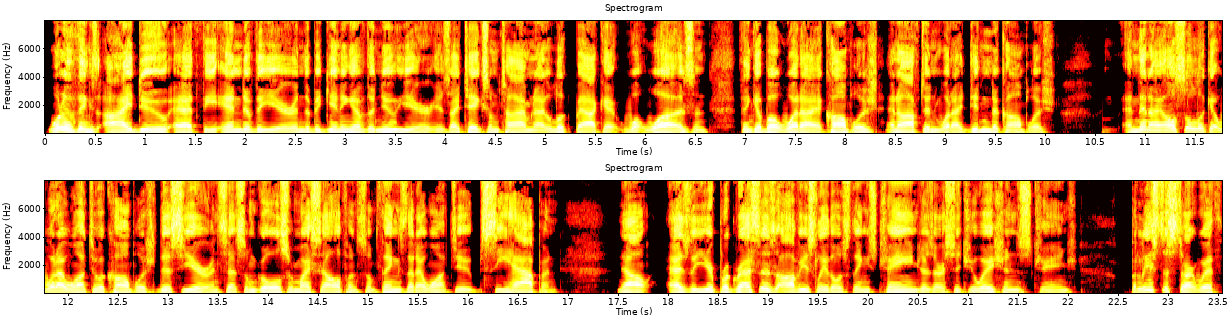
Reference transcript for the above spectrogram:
One of the things I do at the end of the year and the beginning of the new year is I take some time and I look back at what was and think about what I accomplished and often what I didn't accomplish. And then I also look at what I want to accomplish this year and set some goals for myself and some things that I want to see happen. Now, as the year progresses, obviously those things change as our situations change. But at least to start with,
